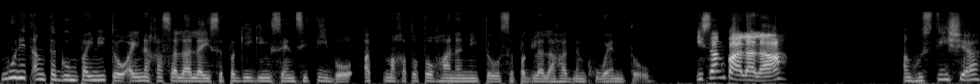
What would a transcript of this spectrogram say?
Ngunit ang tagumpay nito ay nakasalalay sa pagiging sensitibo at makatotohanan nito sa paglalahad ng kwento. Isang paalala, Ang hustisya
